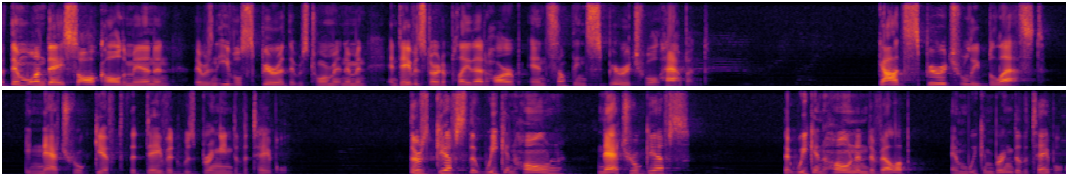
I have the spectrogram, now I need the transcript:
But then one day, Saul called him in, and there was an evil spirit that was tormenting him, and, and David started to play that harp, and something spiritual happened. God spiritually blessed a natural gift that David was bringing to the table. There's gifts that we can hone, natural gifts that we can hone and develop, and we can bring to the table.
